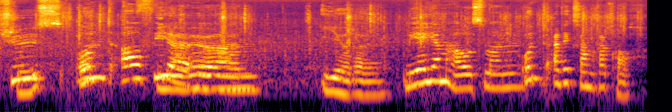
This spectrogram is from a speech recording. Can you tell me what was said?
Tschüss und auf Wiederhören. Ihre Mirjam Hausmann. und Alexandra Koch.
